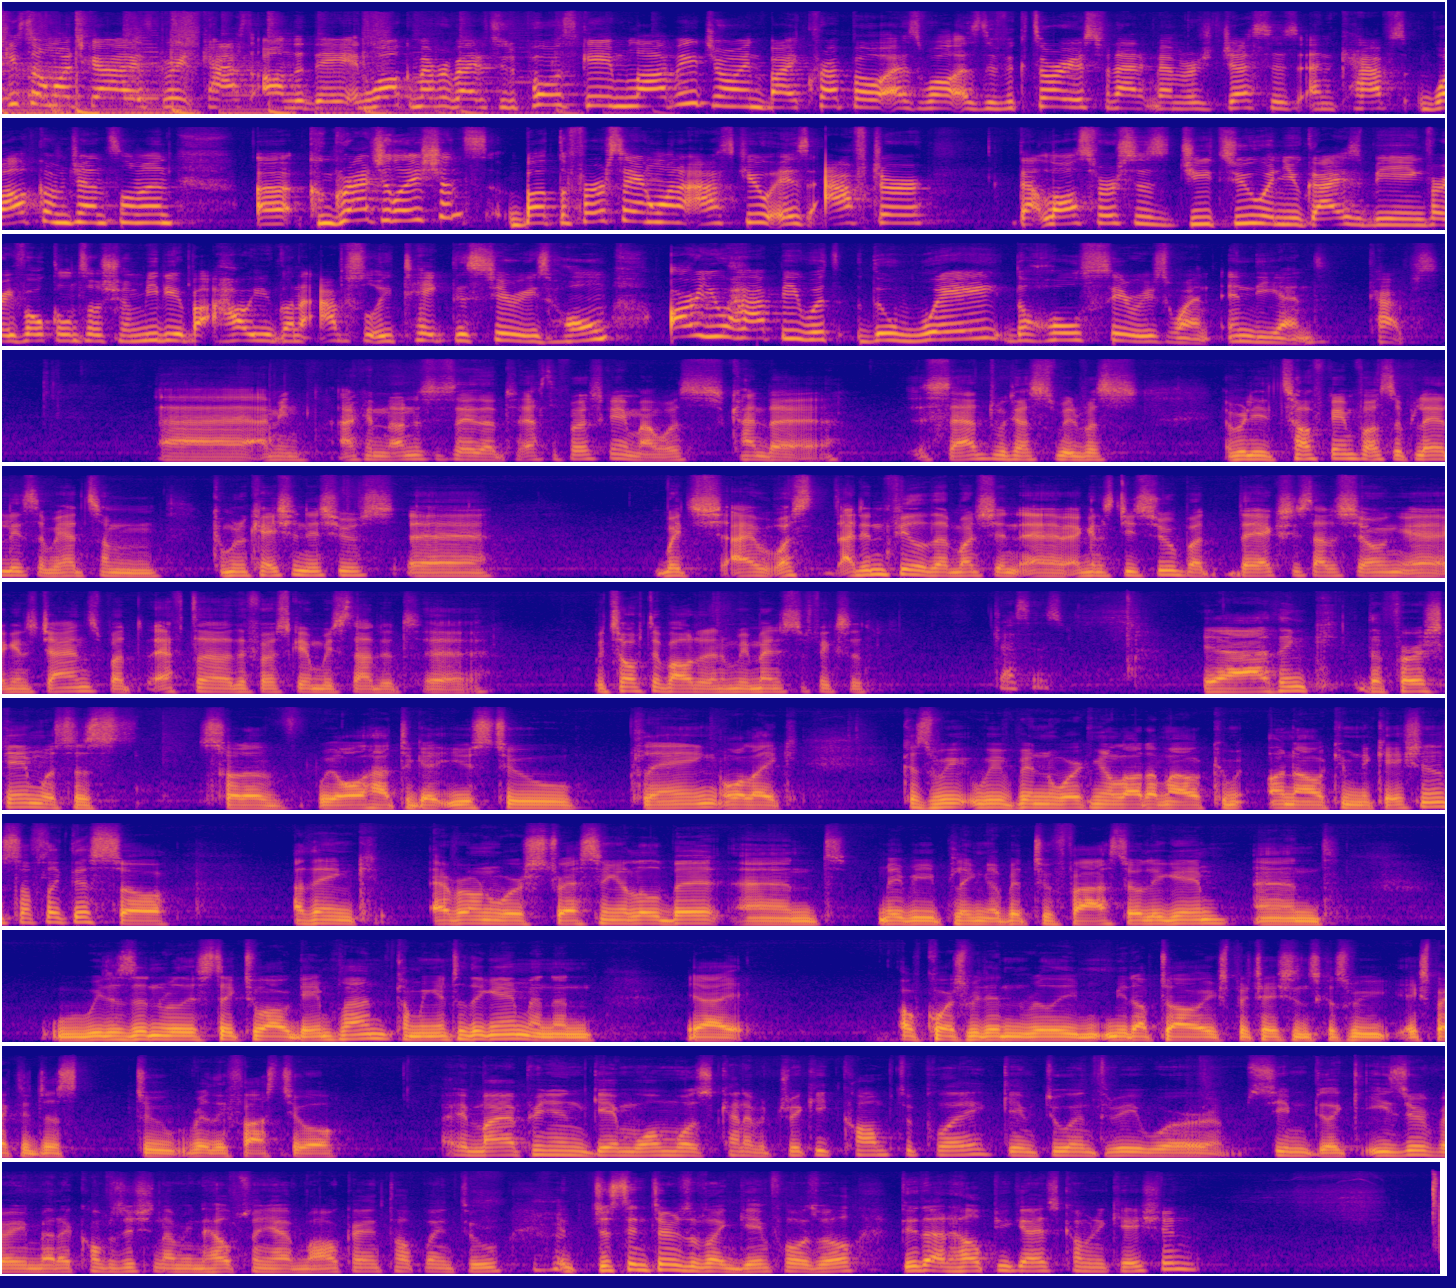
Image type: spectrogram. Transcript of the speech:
Thank you so much, guys. Great cast on the day. And welcome everybody to the post-game lobby, joined by Krepo as well as the victorious Fnatic members, Jesiz and Caps. Welcome, gentlemen. Uh, congratulations. But the first thing I want to ask you is after that loss versus G2 and you guys being very vocal on social media about how you're going to absolutely take this series home, are you happy with the way the whole series went in the end, Caps? Uh, I mean, I can honestly say that after the first game, I was kind of sad because it was a really tough game for us to play. At least, and we had some communication issues, uh, which I was I didn't feel that much in, uh, against G2, but they actually started showing uh, against Giants. But after the first game, we started, uh, we talked about it and we managed to fix it. Jesses? Yeah, I think the first game was just sort of we all had to get used to playing or like because we we've been working a lot on our on our communication and stuff like this. So I think everyone were stressing a little bit and maybe playing a bit too fast early game and we just didn't really stick to our game plan coming into the game and then yeah of course we didn't really meet up to our expectations because we expected just to really fast 2-0 in my opinion, game one was kind of a tricky comp to play. Game two and three were seemed like easier, very meta composition. I mean, it helps when you have Maokai in top lane too. Mm-hmm. just in terms of like game flow as well, did that help you guys communication?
